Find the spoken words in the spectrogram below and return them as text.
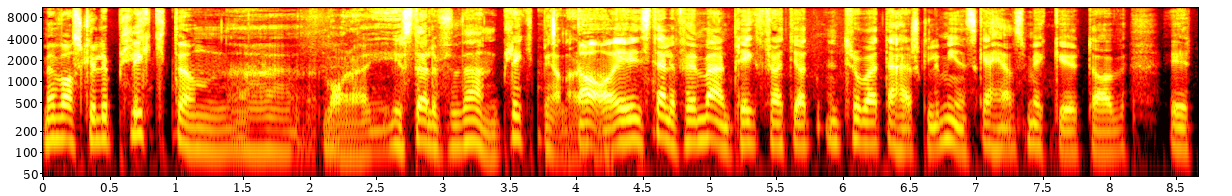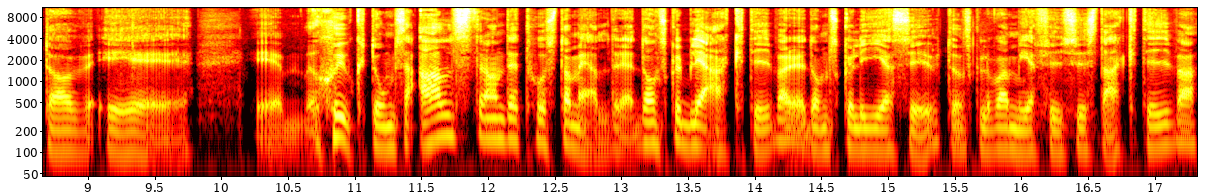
Men vad skulle plikten eh, vara istället för värnplikt menar du? Ja, istället för en värnplikt för att jag tror att det här skulle minska hemskt mycket utav, utav eh, eh, sjukdomsalstrandet hos de äldre. De skulle bli aktivare, de skulle ge sig ut, de skulle vara mer fysiskt aktiva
